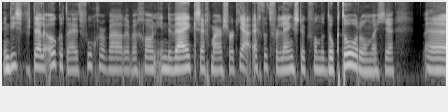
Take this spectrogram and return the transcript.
En die vertellen ook altijd, vroeger waren we gewoon in de wijk, zeg maar, een soort, ja, echt het verlengstuk van de doktoren. Omdat je eh,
